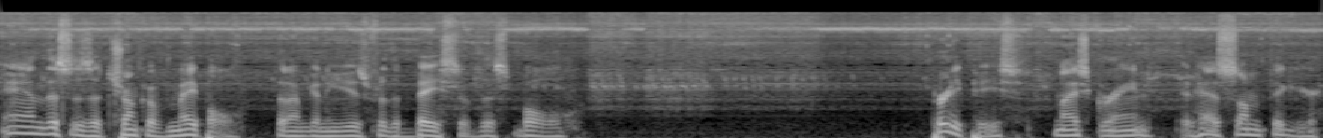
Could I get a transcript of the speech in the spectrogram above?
And this is a chunk of maple that I'm going to use for the base of this bowl. Pretty piece, nice grain. It has some figure.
